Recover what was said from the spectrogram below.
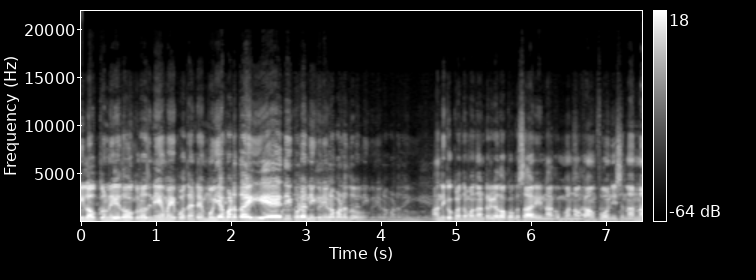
ఈ లోకంలో ఏదో ఒక రోజున ఏమైపోతాయి అంటే ముయ్యబడతాయి. ఏది కూడా నీకు నిలబడదు. అందుకే కొంతమంది అంటారు కదా ఒక్కొక్కసారి నాకు మొన్న ఒక ఆమె ఫోన్ చేసింది అన్న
